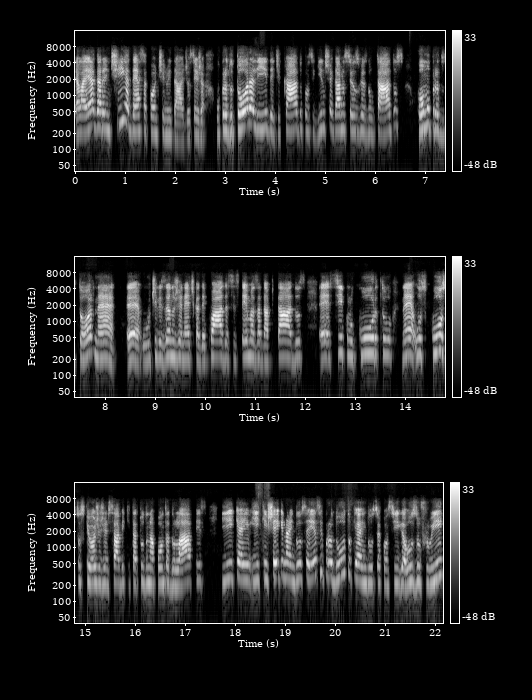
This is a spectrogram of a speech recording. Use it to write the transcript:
ela é a garantia dessa continuidade, ou seja, o produtor ali dedicado, conseguindo chegar nos seus resultados como produtor, né, é, utilizando genética adequada, sistemas adaptados, é, ciclo curto, né, os custos que hoje a gente sabe que está tudo na ponta do lápis, e que, e que chegue na indústria esse produto que a indústria consiga usufruir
